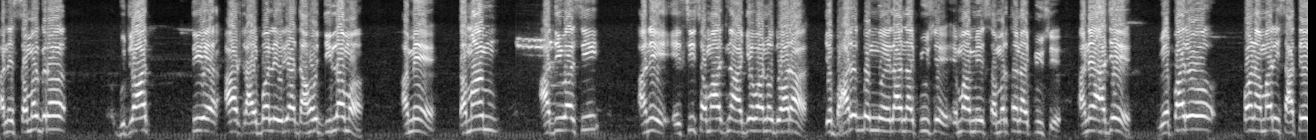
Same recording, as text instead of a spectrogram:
અને સમગ્ર ગુજરાતથી આ ટ્રાઇબલ એરિયા દાહોદ જિલ્લામાં અમે તમામ આદિવાસી અને એસી સમાજના આગેવાનો દ્વારા જે ભારત બંધનું એલાન આપ્યું છે, એમાં અમે સમર્થન આપ્યું છે. અને આજે વેપારીઓ પણ અમારી સાથે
